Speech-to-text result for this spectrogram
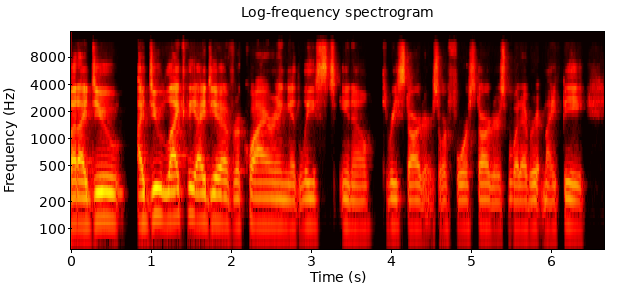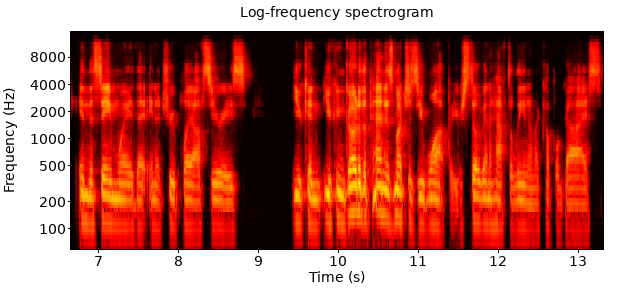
but I do I do like the idea of requiring at least you know three starters or four starters, whatever it might be, in the same way that in a true playoff series, you can you can go to the pen as much as you want, but you're still going to have to lean on a couple guys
